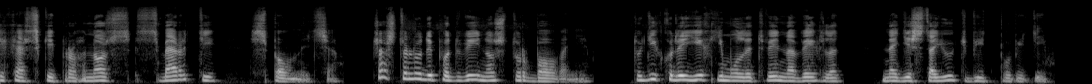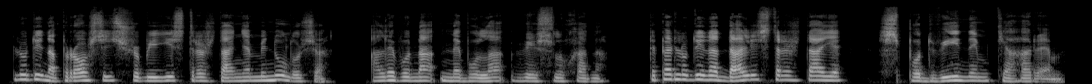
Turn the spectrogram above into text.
лікарський прогноз смерті сповниться. Часто люди подвійно стурбовані, тоді, коли їхні молитви на вигляд не дістають відповіді. Людина просить, щоб її страждання минулося, але вона не була вислухана. Тепер людина далі страждає з подвійним тягарем,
